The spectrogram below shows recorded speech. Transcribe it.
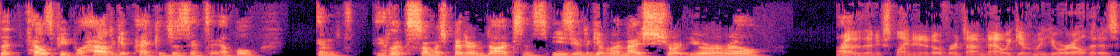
that tells people how to get packages into EPEL, and it looks so much better in docs, and it's easier to give them a nice short URL. Rather than explaining it over in time, now we give them a URL that is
